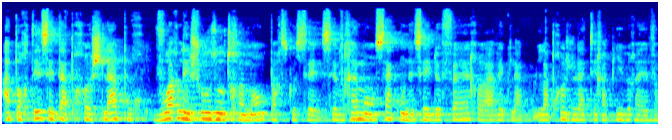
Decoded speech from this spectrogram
apporter cette approche-là pour voir les choses autrement, parce que c'est vraiment ça qu'on essaye de faire euh, avec l'approche de la thérapie brève.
